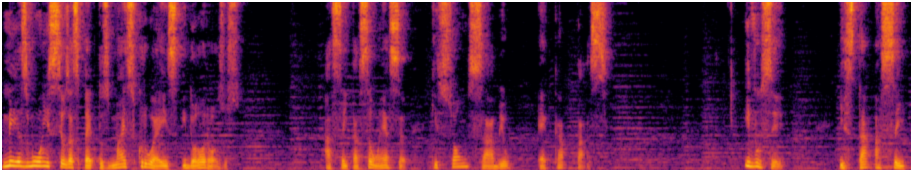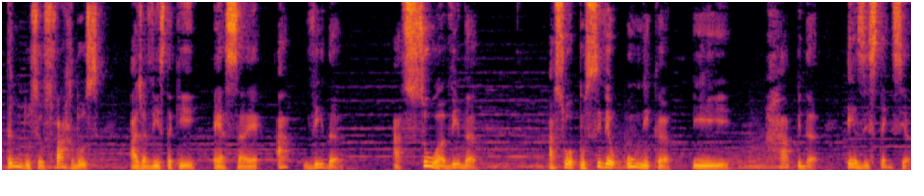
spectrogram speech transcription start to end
mesmo em seus aspectos mais cruéis e dolorosos. Aceitação essa que só um sábio é capaz. E você? Está aceitando seus fardos? Haja vista que essa é a vida, a sua vida, a sua possível única e rápida existência?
